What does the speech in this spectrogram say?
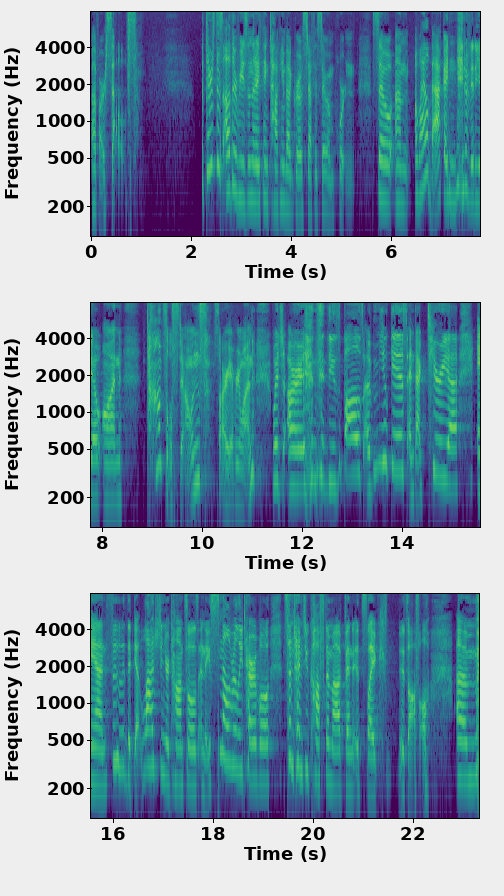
of ourselves. But there's this other reason that I think talking about gross stuff is so important. So, um, a while back, I made a video on tonsil stones, sorry everyone, which are these balls of mucus and bacteria and food that get lodged in your tonsils and they smell really terrible. Sometimes you cough them up and it's like, it's awful. Um,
